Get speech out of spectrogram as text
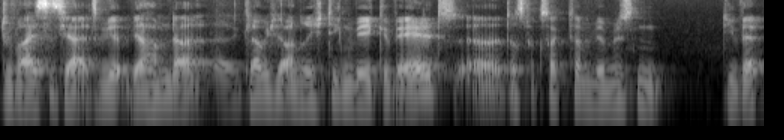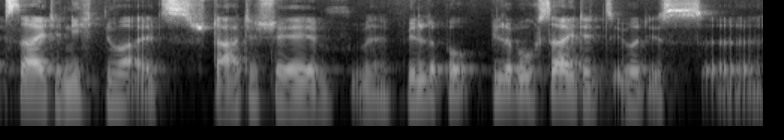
du weißt es ja, also wir, wir haben da, äh, glaube ich, auch einen richtigen Weg gewählt, äh, dass wir gesagt haben, wir müssen die Webseite nicht nur als statische äh, Bilderbuch, Bilderbuchseite über, das, äh,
